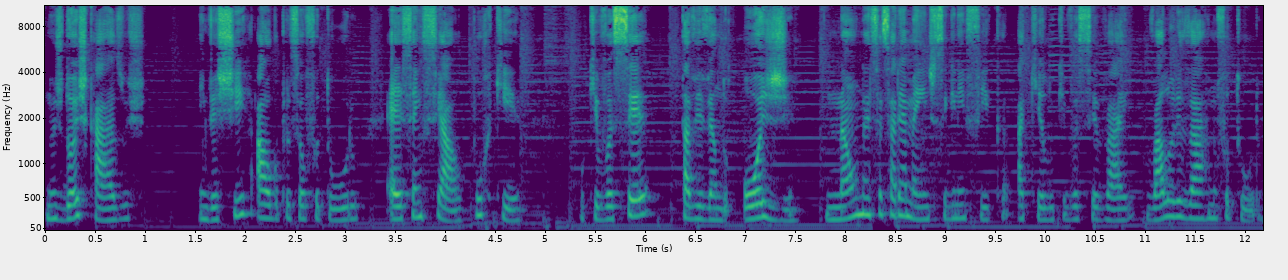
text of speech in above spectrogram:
nos dois casos, investir algo para o seu futuro é essencial. Por quê? O que você está vivendo hoje não necessariamente significa aquilo que você vai valorizar no futuro.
